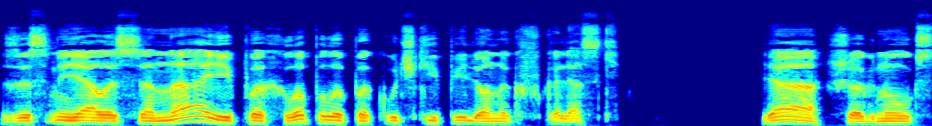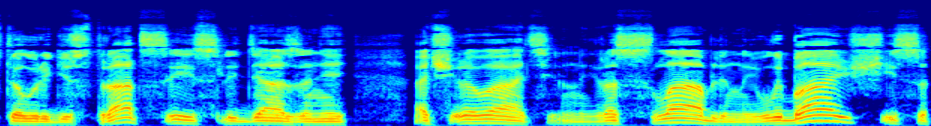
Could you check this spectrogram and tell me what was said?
Засмеялась она и похлопала по кучке пеленок в коляске. Я шагнул к стелу регистрации, следя за ней, очаровательный, расслабленный, улыбающийся,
